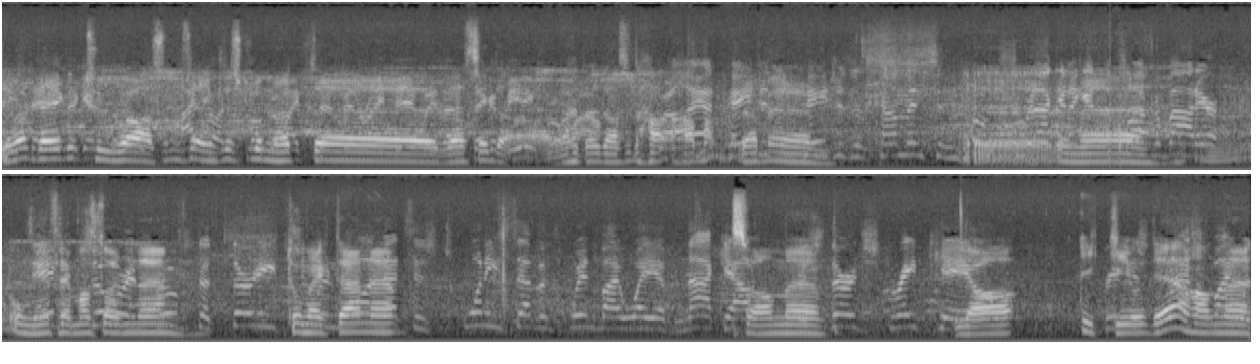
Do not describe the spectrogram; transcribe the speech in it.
Det var David Tua som egentlig skulle møtt eh, Razid Hva heter det? Razid Ha- Well, I Haman? Det med den, eh, here. unge fremadstormende Tua improves to 32 tungvekteren, and one. eh, That's his 27th win by way of knockout. som, eh, da ikke gjorde det. Han eh,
